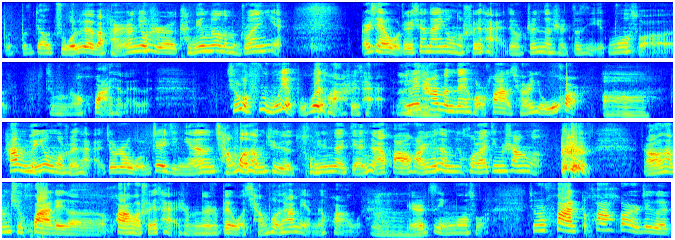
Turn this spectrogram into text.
不不叫拙劣吧，反正就是肯定没有那么专业。而且我这现在用的水彩，就是真的是自己摸索这么着画下来的。其实我父母也不会画水彩，因为他们那会儿画的全是油画啊，他们没用过水彩。就是我这几年强迫他们去重新再捡起来画画画，因为他们后来经商了。然后他们去画这个画画水彩什么的，是被我强迫，他们也没画过，嗯，也是自己摸索。就是画画画这个，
